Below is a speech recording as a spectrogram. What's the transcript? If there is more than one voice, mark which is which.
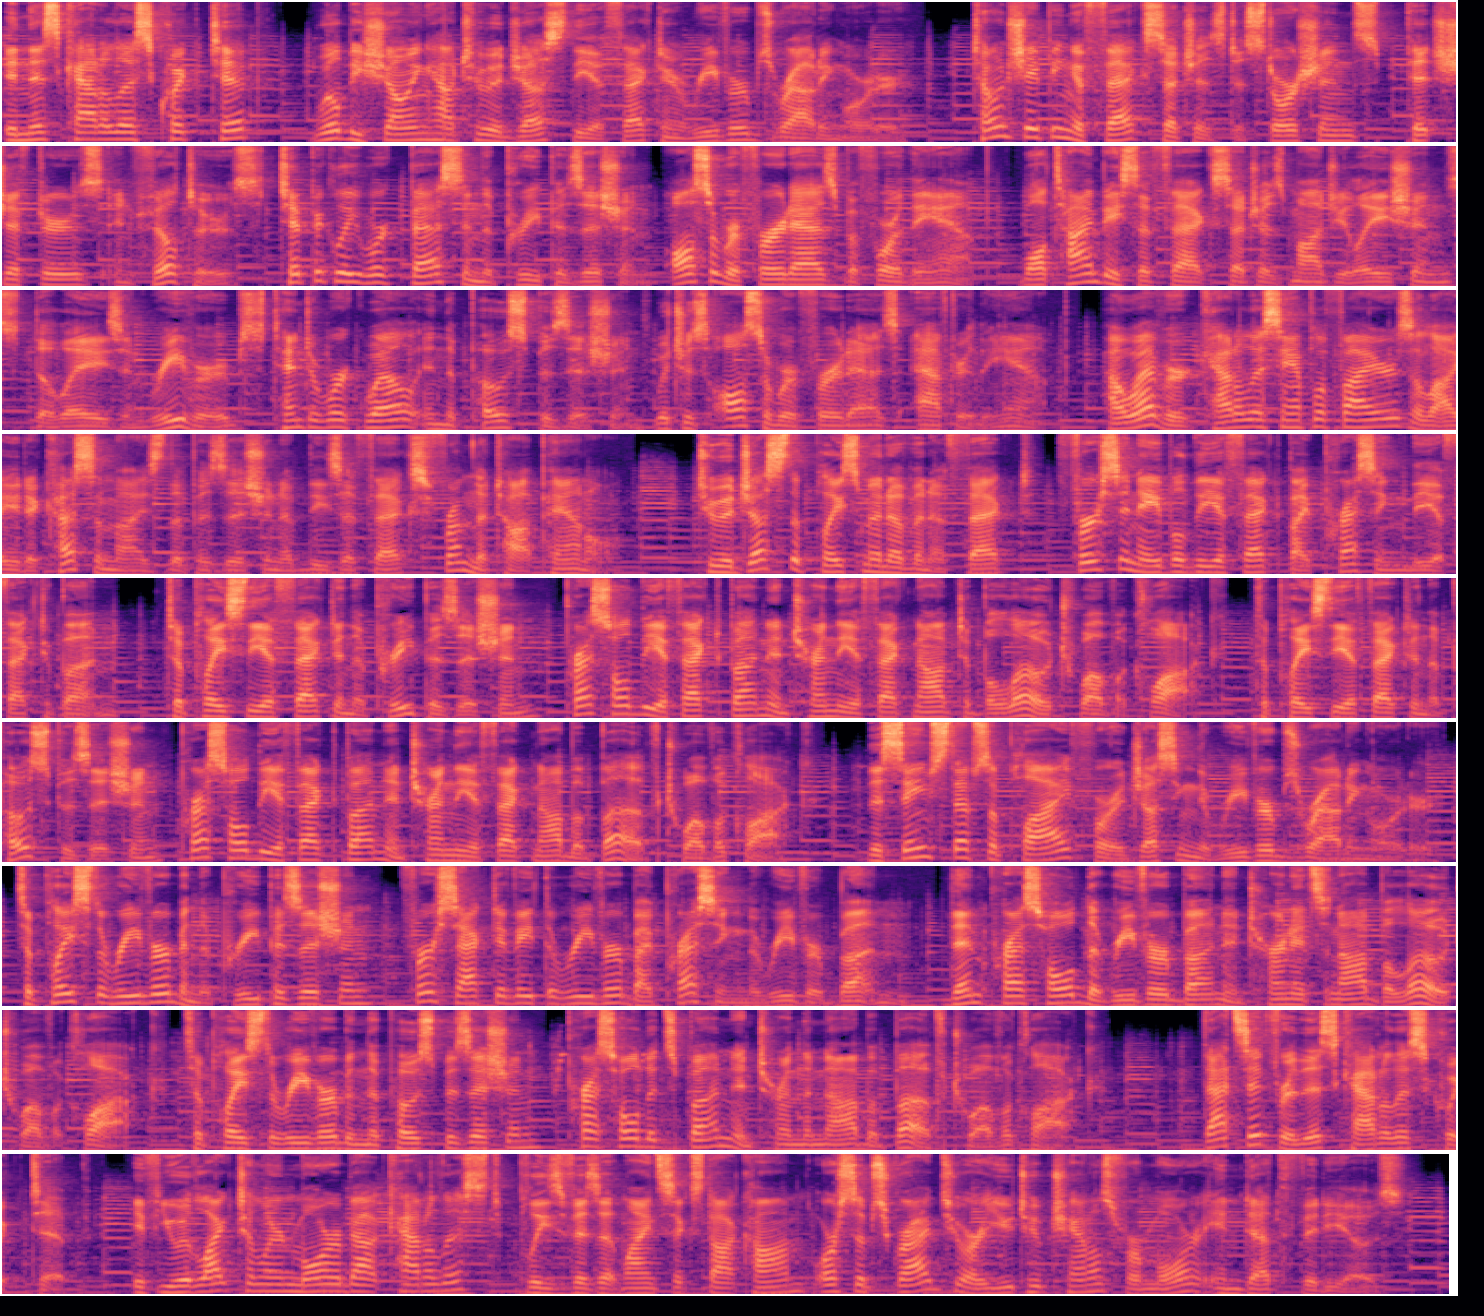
Speaker 1: In this Catalyst quick tip, we'll be showing how to adjust the effect and reverb's routing order. Tone shaping effects such as distortions, pitch shifters, and filters typically work best in the pre-position, also referred as before the amp, while time-based effects such as modulations, delays, and reverbs tend to work well in the post position, which is also referred as after the amp. However, Catalyst amplifiers allow you to customize the position of these effects from the top panel. To adjust the placement of an effect, first enable the effect by pressing the effect button. To place the effect in the pre-position, press hold the effect button and turn the effect knob to below 12 o'clock. To place the effect in the post position, press hold the effect button and turn the effect knob above 12 o'clock. The same steps apply for adjusting the reverb's routing order. To place the reverb in the pre-position, first activate the reverb by pressing the reverb button. Then press hold the reverb button and turn its knob below 12 o'clock. To place the reverb in the post position, press hold its button and turn the knob above 12 o'clock. That's it for this Catalyst quick tip. If you would like to learn more about Catalyst, please visit line6.com or subscribe to our YouTube channels for more in-depth videos.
